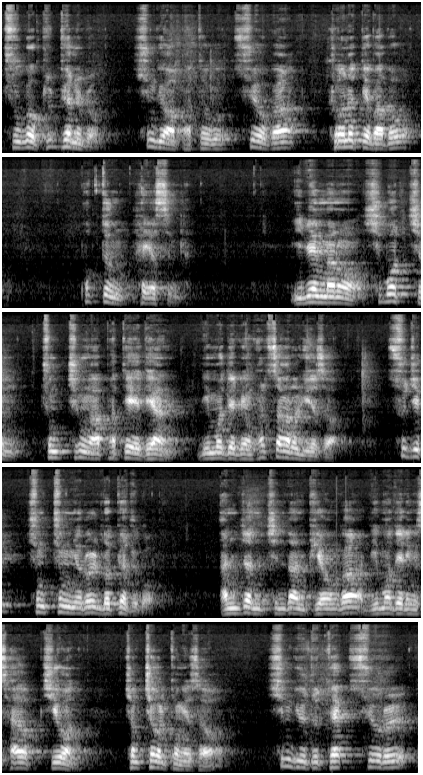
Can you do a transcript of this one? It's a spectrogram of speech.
주거 불편으로 신규 아파트 수요가 그 어느 때 봐도 폭등하였습니다. 200만 원 15층 중층 아파트에 대한 리모델링 활성화를 위해서 수집 중층률을 높여주고 안전 진단 비용과 리모델링 사업 지원 정책을 통해서 신규 주택 수요를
